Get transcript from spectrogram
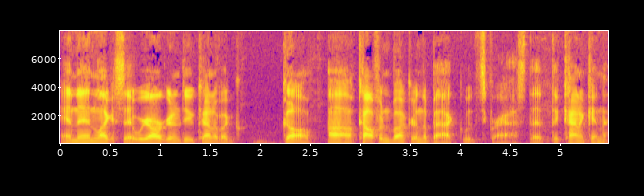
and then like I said, we are gonna do kind of a golf uh, coffin bunker in the back with grass that, that kind of can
